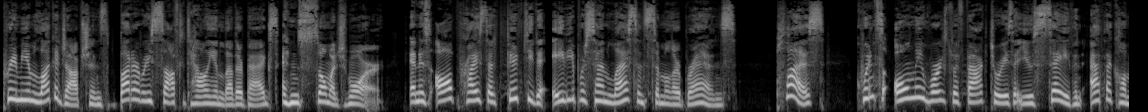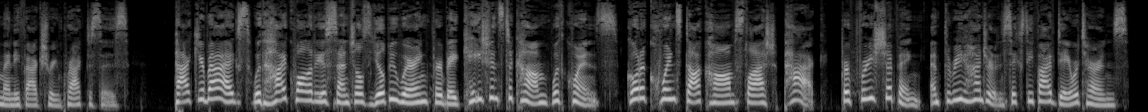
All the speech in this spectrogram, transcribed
premium luggage options, buttery soft Italian leather bags, and so much more. And is all priced at 50 to 80% less than similar brands. Plus, Quince only works with factories that use safe and ethical manufacturing practices. Pack your bags with high-quality essentials you'll be wearing for vacations to come with Quince. Go to quince.com/pack for free shipping and 365-day returns.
